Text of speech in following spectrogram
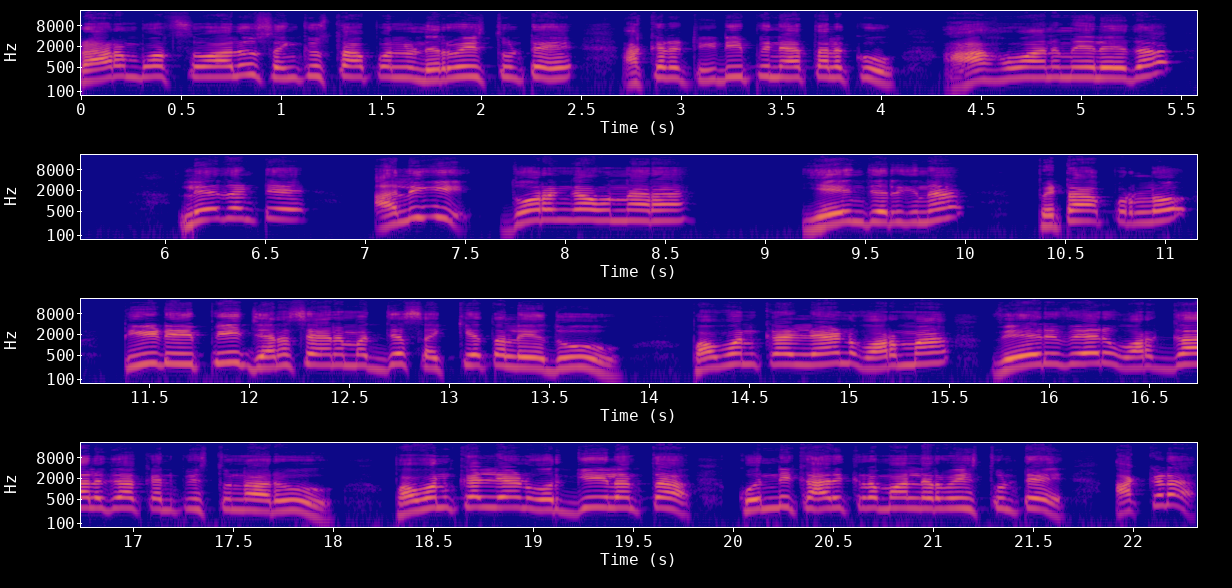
ప్రారంభోత్సవాలు శంకుస్థాపనలు నిర్వహిస్తుంటే అక్కడ టీడీపీ నేతలకు ఆహ్వానమే లేదా? లేదంటే అలిగి దూరంగా ఉన్నారా? ఏం జరిగినా పిఠాపురంలో టీడీపీ జనసేన మధ్య సఖ్యత లేదు. పవన్ కళ్యాణ్ వర్మ వేరు వేరు వర్గాలుగా కనిపిస్తున్నారు. పవన్ కళ్యాణ్ వర్గీయులంతా కొన్ని కార్యక్రమాలు నిర్వహిస్తుంటే అక్కడ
